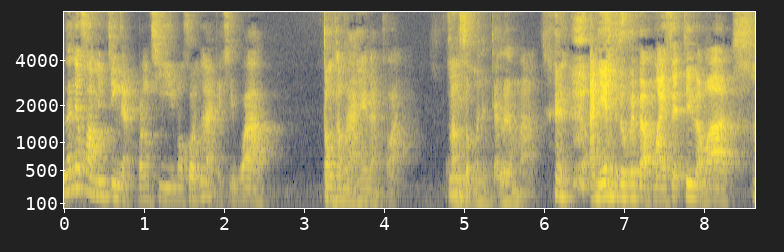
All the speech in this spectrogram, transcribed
และในความเป็นจริงเนี่ยบางทีบางคนก็อาจจะคิดว่าต้องทำงานให้นานก่อนความสุขมันถึงจะเริ่มมา อันนี้อาจจะดูเป็นแบบ mindset ที่แบบว่าเอ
